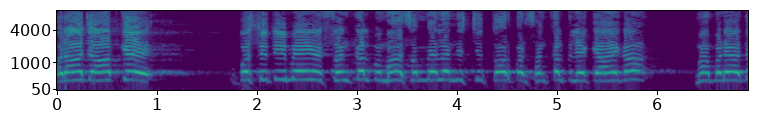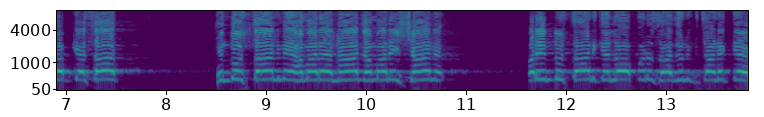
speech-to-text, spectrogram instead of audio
और आज आपके उपस्थिति में संकल्प महासम्मेलन निश्चित तौर पर संकल्प लेके आएगा। मैं बड़े अदब के साथ हिंदुस्तान में हमारे नाज हमारी शान और हिंदुस्तान के लौह पुरुष आधुनिक चाणक्य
